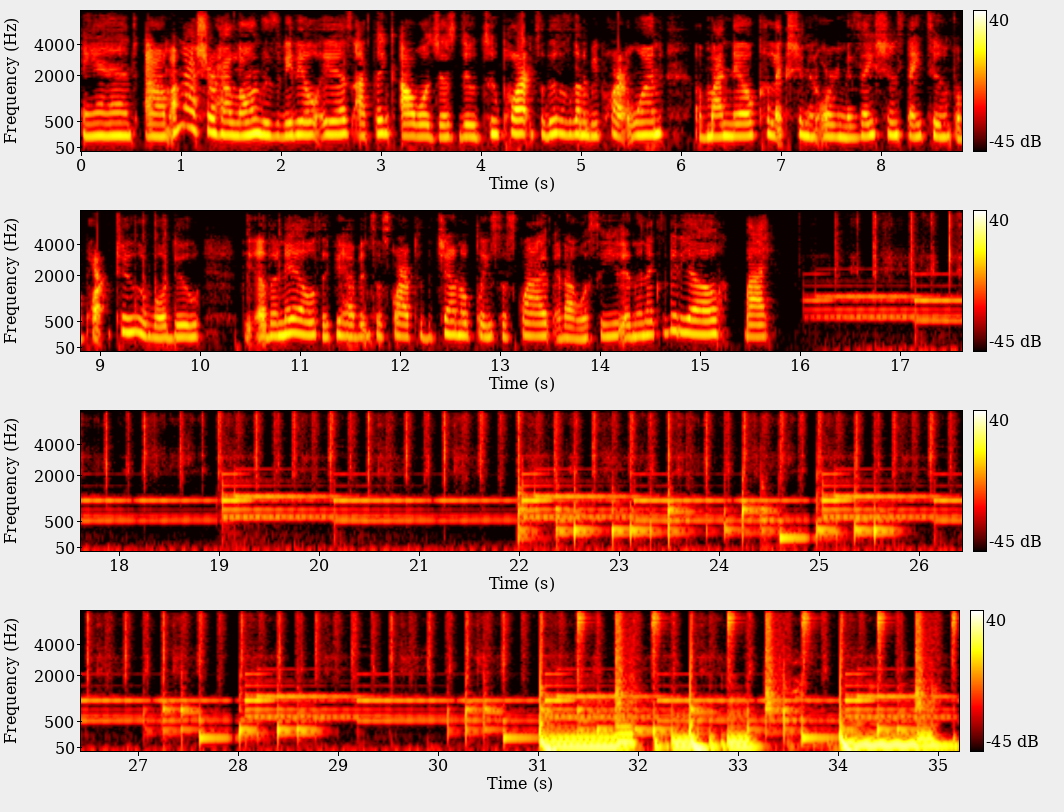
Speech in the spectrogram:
And um, I'm not sure how long this video is. I think I will just do two parts. So this is going to be part one of my nail collection and organization. Stay tuned for part two and we'll do the other nails. If you haven't subscribed to the channel, please subscribe and I will see you in the next video. Bye.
